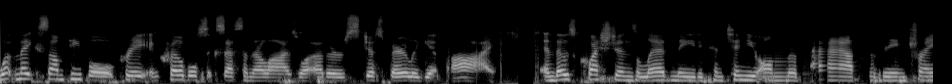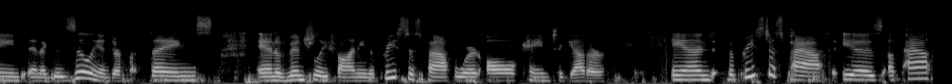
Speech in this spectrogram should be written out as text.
what makes some people create incredible success in their lives while others just barely get by? And those questions led me to continue on the path of being trained in a gazillion different things and eventually finding the priestess path where it all came together and the priestess path is a path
